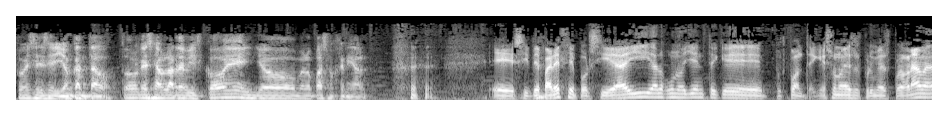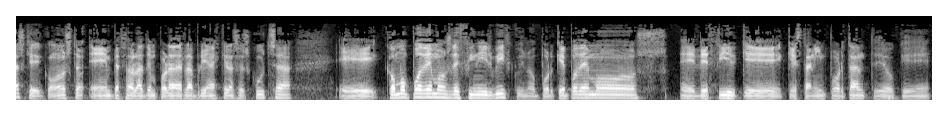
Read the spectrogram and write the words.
Pues sí, sí, yo encantado. Todo lo que sea hablar de Bitcoin, yo me lo paso genial. Eh, si te parece, por si hay algún oyente que, pues ponte, que es uno de sus primeros programas, que como hemos empezado la temporada es la primera vez que nos escucha, eh, ¿cómo podemos definir Bitcoin o por qué podemos eh, decir que, que, es tan importante o que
